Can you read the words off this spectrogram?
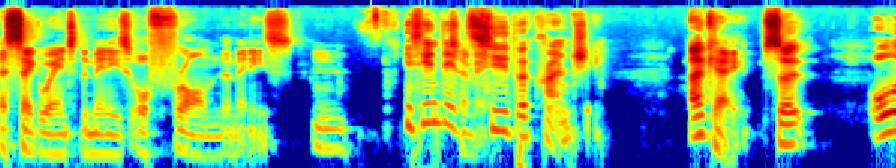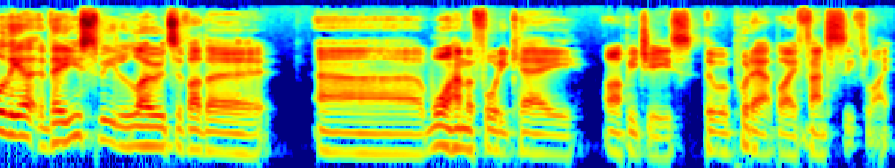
a segue into the minis or from the minis. Isn't it me. super crunchy? Okay, so all the there used to be loads of other uh, Warhammer 40k RPGs that were put out by Fantasy Flight,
